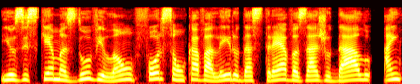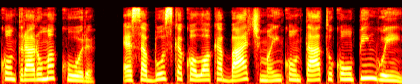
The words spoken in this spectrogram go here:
e os esquemas do vilão forçam o Cavaleiro das Trevas a ajudá-lo a encontrar uma cura. Essa busca coloca Batman em contato com o Pinguim,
